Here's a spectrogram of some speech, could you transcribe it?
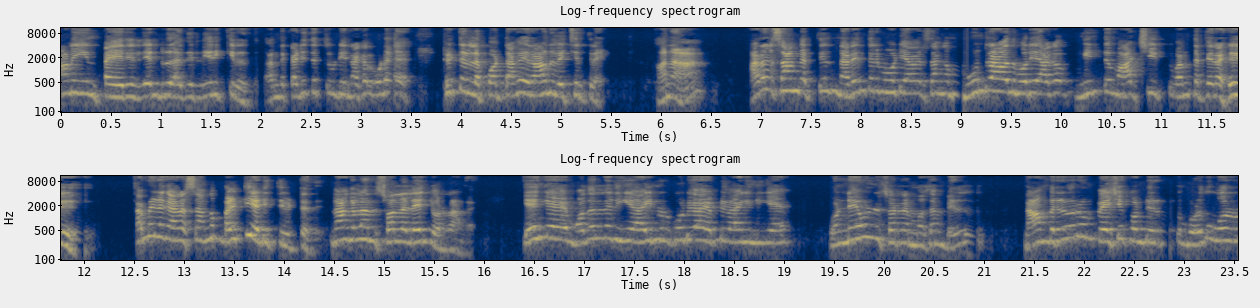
ஆணையின் பெயரில் என்று அதில் இருக்கிறது. அந்த கடிதத்தினுடைய நகல் கூட ட்விட்டர்ல போட்டாங்க நானும் வச்சிருக்கிறேன். ஆனா அரசாங்கத்தில் நரேந்திர மோடி அரசாங்கம் மூன்றாவது முறையாக மீண்டும் ஆட்சிக்கு வந்த பிறகு தமிழக அரசாங்கம் பல்ட்டி அடித்து விட்டது. நாங்கெல்லாம் சொல்லலேன்னு சொல்றாங்க. ஏங்க முதல்ல நீங்க ஐநூறு கோடியா எப்படி வாங்கினீங்க? ஒன்னே ஒன்று சொல்றேன் மொசம்பில் நாம் இருவரும் பேசிக்கொண்டு இருக்கும் பொழுது ஒரு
